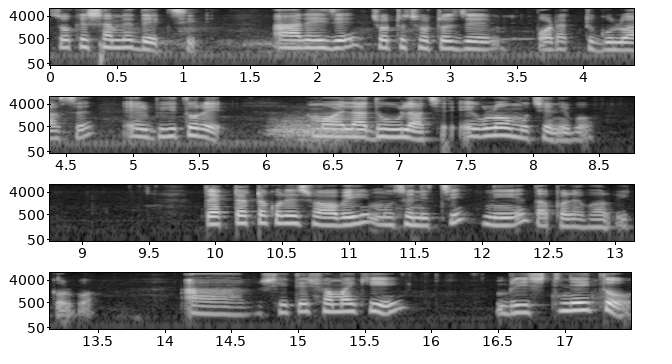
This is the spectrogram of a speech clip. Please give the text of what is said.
চোখের সামনে দেখছি। আর এই যে ছোট ছোট যে প্রোডাক্টগুলো আছে, এর ভিতরে ময়লা ধুল আছে, এগুলোও মুছে নেব। তো একটা একটা করে সবই মুছে নিচ্ছি, নিয়ে তারপরে আবার ই করব। আর শীতের সময় কি, বৃষ্টি নেই তো,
